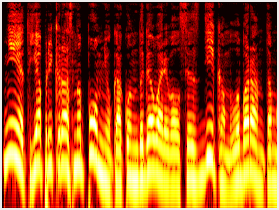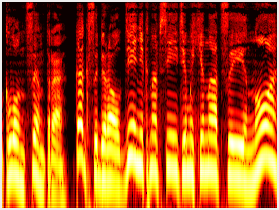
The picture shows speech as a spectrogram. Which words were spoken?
Нет, я прекрасно помню, как он договаривался с Диком, лаборантом клон-центра, как собирал денег на все эти махинации, но...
